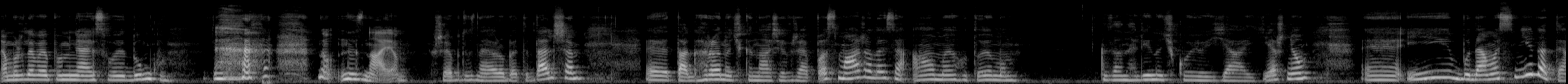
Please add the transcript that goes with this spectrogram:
А можливо, я поміняю свою думку. Ну, не знаю, що я буду з нею робити далі. Е, Так, гриночки наші вже посмажилися, а ми готуємо з Ангеліночкою яєшню е, і будемо снідати.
